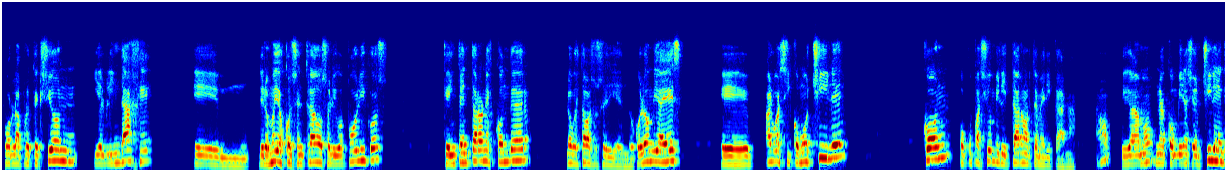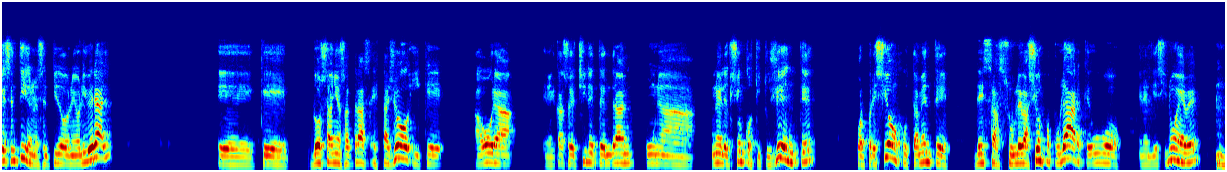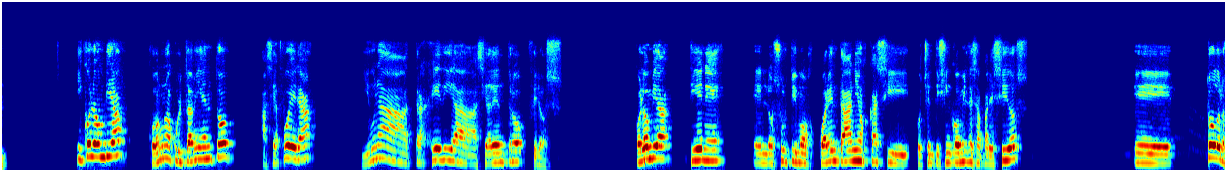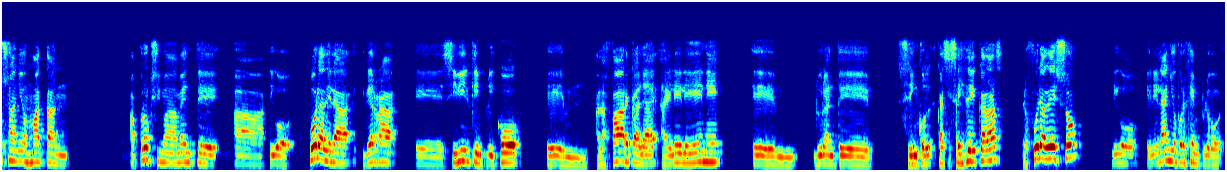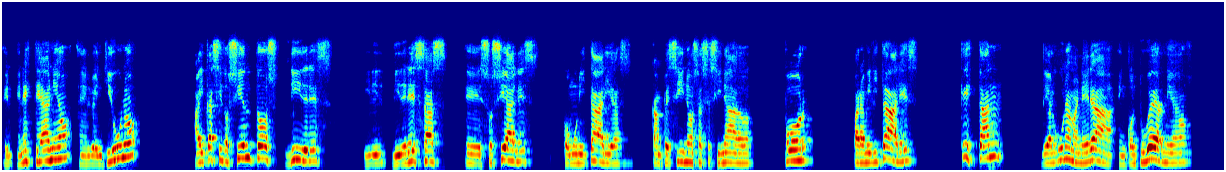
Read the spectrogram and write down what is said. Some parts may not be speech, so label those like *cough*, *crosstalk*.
por la protección y el blindaje eh, de los medios concentrados oligopólicos que intentaron esconder lo que estaba sucediendo. Colombia es eh, algo así como Chile con ocupación militar norteamericana, digamos, una combinación. Chile en qué sentido? En el sentido neoliberal, eh, que dos años atrás estalló y que ahora, en el caso de Chile, tendrán una, elección constituyente por presión justamente de esa sublevación popular que hubo en el 19, y Colombia con un ocultamiento hacia afuera y una tragedia hacia adentro feroz. Colombia tiene en los últimos 40 años casi 85.000 desaparecidos. Eh, todos los años matan aproximadamente, a, digo, fuera de la guerra eh, civil que implicó eh, a la FARC, a, la, ELN, durante cinco, casi seis décadas, pero fuera de eso, digo, en el año, por ejemplo, en este año, en el 21, hay casi 200 líderes y lideresas eh, sociales, comunitarias, campesinos asesinados por paramilitares que están de alguna manera en contubernio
